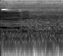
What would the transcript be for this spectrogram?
got it.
